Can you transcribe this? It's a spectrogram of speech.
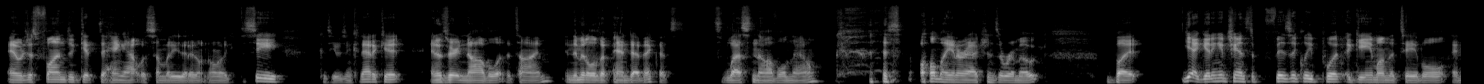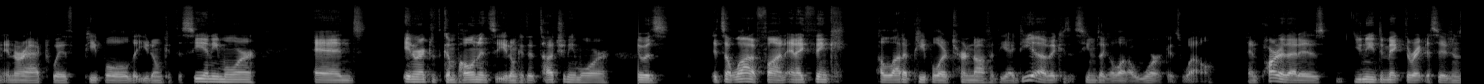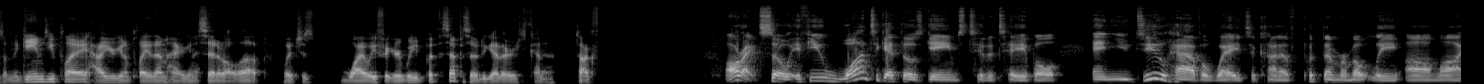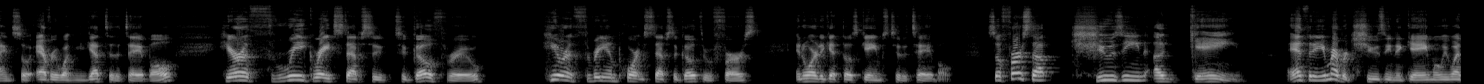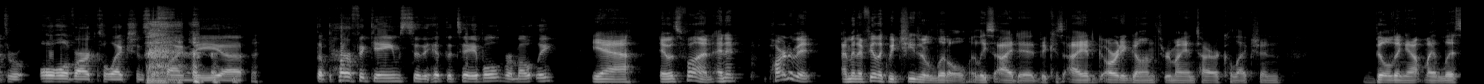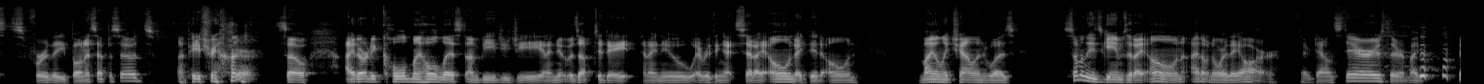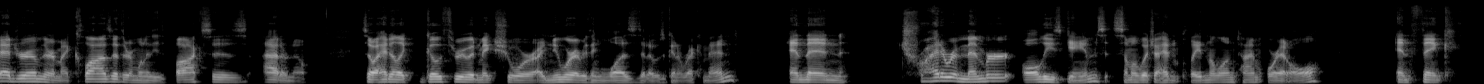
and it was just fun to get to hang out with somebody that I don't normally get to see because he was in Connecticut and it was very novel at the time. In the middle of a pandemic, that's it's less novel now. All my interactions are remote, but yeah, getting a chance to physically put a game on the table and interact with people that you don't get to see anymore, and interact with components that you don't get to touch anymore. It was it's a lot of fun, and I think a lot of people are turned off at the idea of it because it seems like a lot of work as well. And part of that is you need to make the right decisions on the games you play, how you're going to play them, how you're going to set it all up, which is why we figured we'd put this episode together to kind of talk. All right. So if you want to get those games to the table and you do have a way to kind of put them remotely online so everyone can get to the table, here are three great steps to, to go through. Here are three important steps to go through first in order to get those games to the table. So, first up, choosing a game. Anthony, you remember choosing a game when we went through all of our collections to find the uh, the perfect games to hit the table remotely. Yeah, it was fun, and it part of it I mean, I feel like we cheated a little. At least I did because I had already gone through my entire collection, building out my lists for the bonus episodes on Patreon. Sure. so I'd already culled my whole list on BGG, and I knew it was up to date, and I knew everything I said I owned. I did own. My only challenge was some of these games that I own. I don't know where they are. They're downstairs. They're in my bedroom. They're in my closet. They're in one of these boxes. I don't know. So I had to like go through and make sure I knew where everything was that I was going to recommend, and then try to remember all these games, some of which I hadn't played in a long time or at all, and think,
